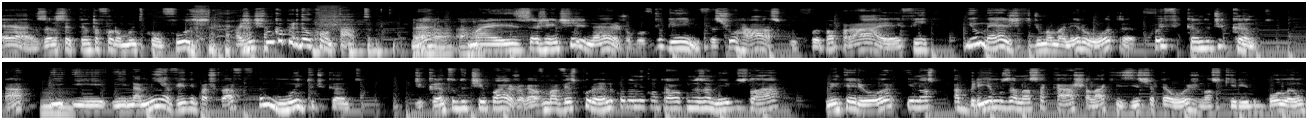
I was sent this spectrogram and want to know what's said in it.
É, os anos 70 foram muito confusos. A gente nunca perdeu contato, né? Aham, aham. Mas a gente, né, jogou videogame, fez churrasco, foi pra praia, enfim. E o Magic, de uma maneira ou outra, foi ficando de canto, tá? Uhum. E, e- e na minha vida em particular, foi ficando muito de canto. De canto do tipo, ah, eu jogava uma vez por ano quando eu me encontrava com meus amigos lá no interior e nós abríamos a nossa caixa lá, que existe até hoje, nosso querido bolão,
